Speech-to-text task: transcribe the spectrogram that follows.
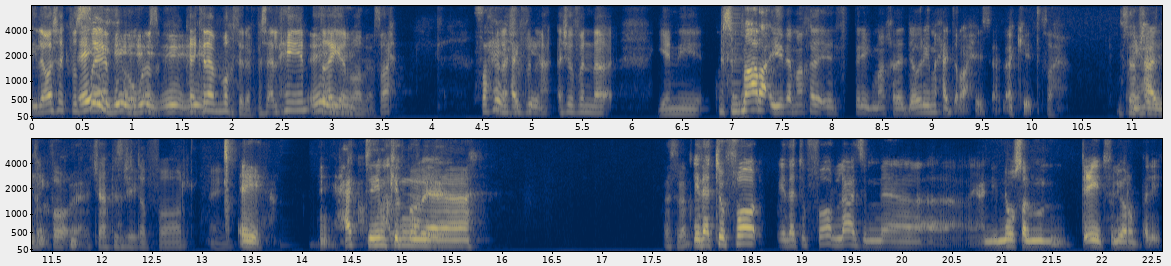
لو اسك في إيه، الصيف إيه، أو إيه، بس إيه، كان إيه. كلام مختلف بس الحين إيه، تغير إيه. الوضع صح؟ صحيح أشوف أكيد. إن أشوف انه يعني بس ما رايي إذا ما أخذ الفريق ما أخذ الدوري ما حد راح يزعل أكيد. صح. بس اهم هذه. شيء top four يعني Champions League top four إيه. إيه. حتى يمكن. آه أسلم؟ إذا top four إذا top four لازم آه يعني نوصل بعيد في ال Europa League.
